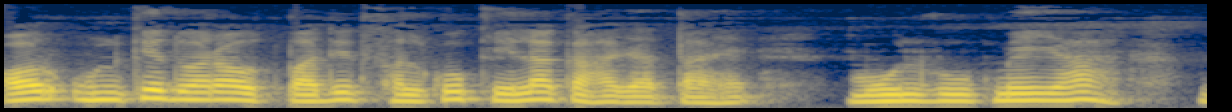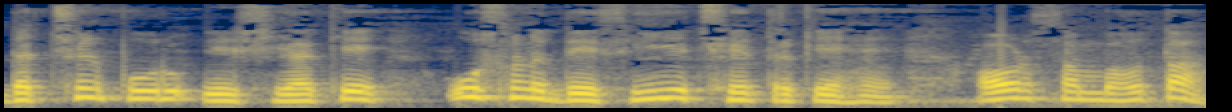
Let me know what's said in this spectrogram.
और उनके द्वारा उत्पादित फल को केला कहा जाता है। मूल रूप में यह दक्षिण पूर्व एशिया के उष्ण देशीय क्षेत्र के हैं और संभवतः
